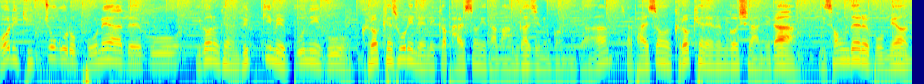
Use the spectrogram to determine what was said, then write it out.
머리 뒤쪽으로 보내야 되고 이거는 그냥 느낌일 뿐이고 그렇게 소리 내니까 발성이 다 망가지는 겁니다. 자 발성은 그렇게 내는 것이 아니라 이 성대를 보면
